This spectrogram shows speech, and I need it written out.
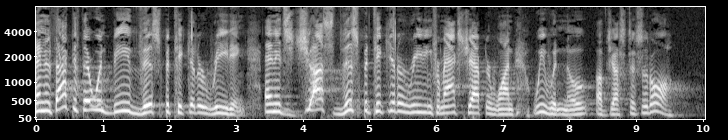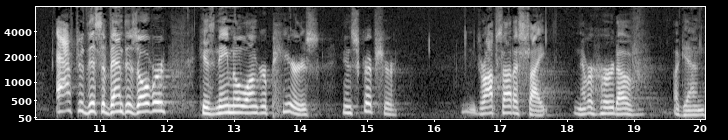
And in fact, if there wouldn't be this particular reading, and it's just this particular reading from Acts chapter 1, we wouldn't know of Justus at all. After this event is over, his name no longer appears in Scripture. He drops out of sight, never heard of again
